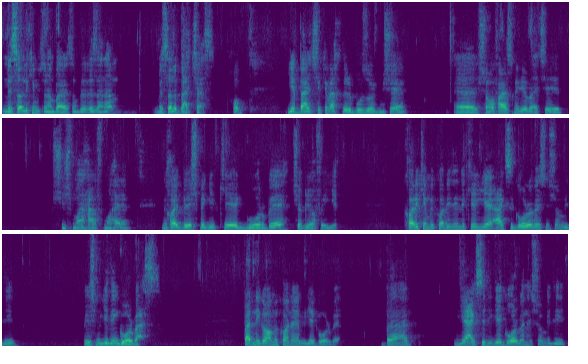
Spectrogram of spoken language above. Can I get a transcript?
مثالی که می‌تونم براتون بزنم مثال بچه است. خب یه بچه که وقتی داره بزرگ میشه شما فرض کنید یه بچه 6 ماه هفت ماهه می‌خواید بهش بگید که گربه چه قیافه کاری که می‌کنید اینه که یه عکس گربه بهش نشون می‌دید. بهش میگید این گربه است. بعد نگاه می‌کنه میگه گربه. بعد یه عکس دیگه گربه نشون می‌دید.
